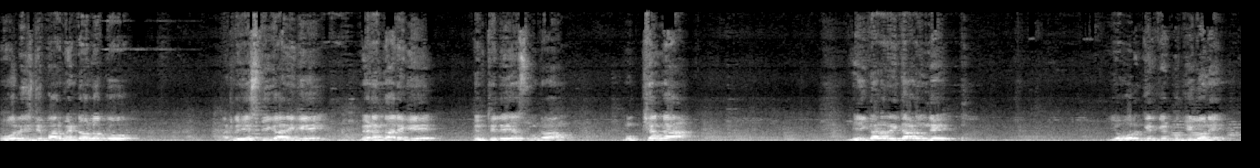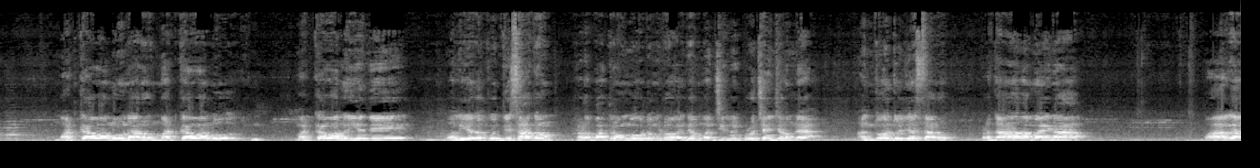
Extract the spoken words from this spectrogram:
పోలీస్ డిపార్ట్మెంట్ వాళ్ళకు అట్లా ఎస్పీ గారికి మేడం గారికి మేము తెలియజేసుకుంటాం ముఖ్యంగా మీ కాడ రికార్డు ఉంది. ఎవరు క్రికెట్ బుక్కీలోని మట్కా వాళ్ళు ఉన్నారు. మట్కా వాళ్ళు మట్కా వాళ్ళు ఏంది? వాళ్ళు ఏదో కొద్ది శాతం కడపత్రం ఇవ్వడం కూడా ఏదో మంచిని ప్రోత్సహించడంలే. అంతో ఎంతో చేస్తారు. ప్రధానమైన బాగా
